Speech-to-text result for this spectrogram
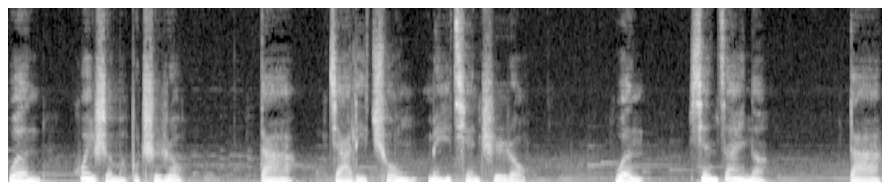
问为什么不吃肉？答家里穷没钱吃肉。问现在呢？答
